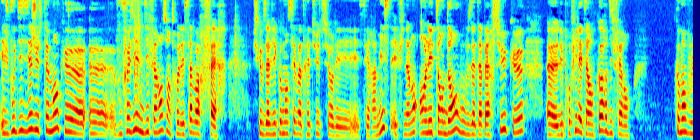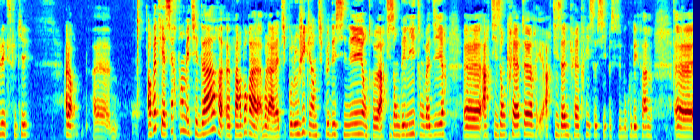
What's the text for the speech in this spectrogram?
Et je vous disais justement que vous faisiez une différence entre les savoir-faire puisque vous aviez commencé votre étude sur les céramistes et finalement en l'étendant, vous vous êtes aperçu que euh, les profils étaient encore différents. Comment vous l'expliquez Alors, euh, en fait, il y a certains métiers d'art euh, par rapport à voilà à la typologie que j'ai un petit peu dessinée entre artisans d'élite, on va dire, euh, artisans créateurs et artisanes créatrices aussi, parce que c'est beaucoup des femmes, euh,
